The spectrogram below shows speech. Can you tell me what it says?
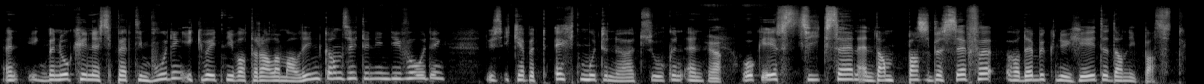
En ik ben ook geen expert in voeding, ik weet niet wat er allemaal in kan zitten in die voeding. Dus ik heb het echt moeten uitzoeken en ja. ook eerst ziek zijn en dan pas beseffen, wat heb ik nu gegeten dat niet past.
